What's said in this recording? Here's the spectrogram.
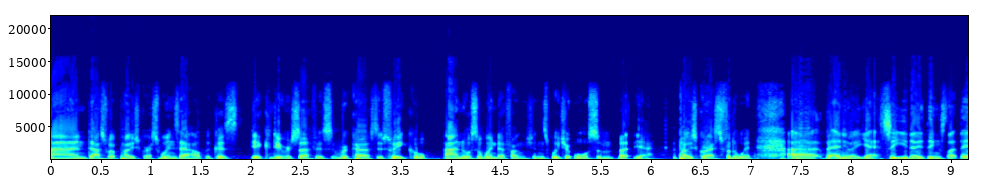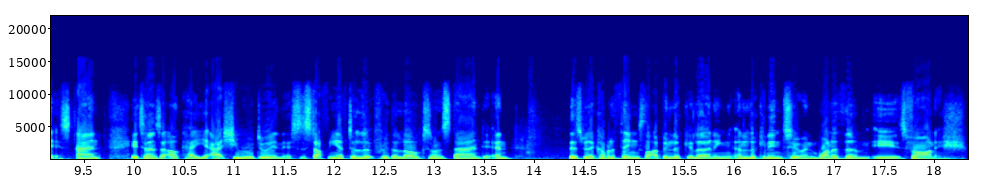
and that's where Postgres wins out because it can do recursive, recursive SQL and also window functions, which are awesome. But yeah, Postgres for the win. Uh, but anyway, yeah, so you know things like this, and it turns out okay, yeah, actually we were doing this and stuff, and you have to look through the logs and understand it. And there's been a couple of things that I've been looking, learning and looking into, and one of them is Varnish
